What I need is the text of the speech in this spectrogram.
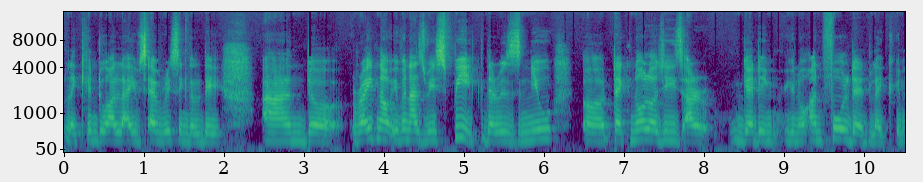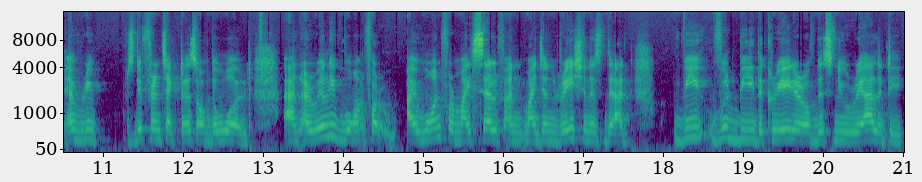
like into our lives every single day. And uh, right now even as we speak there is new uh, technologies are getting you know unfolded like in every different sectors of the world. And i really want for i want for myself and my generation is that we would be the creator of this new reality.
